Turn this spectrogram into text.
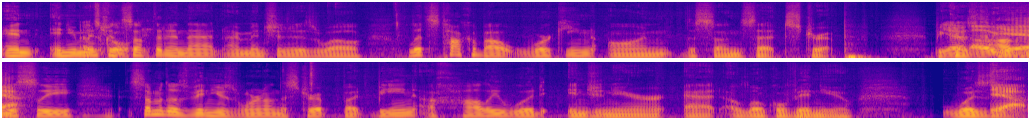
And and you That's mentioned cool. something in that. I mentioned it as well. Let's talk about working on the Sunset Strip. Because Oh, yeah. obviously some of those venues weren't on the strip, but being a Hollywood engineer at a local venue was Yeah.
